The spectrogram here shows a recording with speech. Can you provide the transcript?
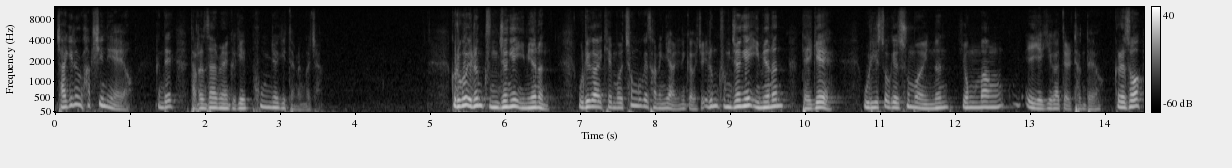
자기는 확신이에요. 근데 다른 사람에는 그게 폭력이 되는 거죠. 그리고 이런 긍정의 이면은 우리가 이렇게 뭐 천국에 사는 게 아니니까 그죠. 이런 긍정의 이면은 대개 우리 속에 숨어 있는 욕망의 얘기가 될 텐데요. 그래서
